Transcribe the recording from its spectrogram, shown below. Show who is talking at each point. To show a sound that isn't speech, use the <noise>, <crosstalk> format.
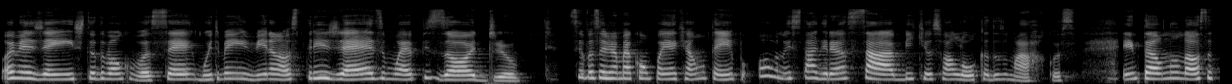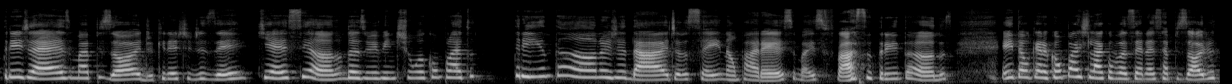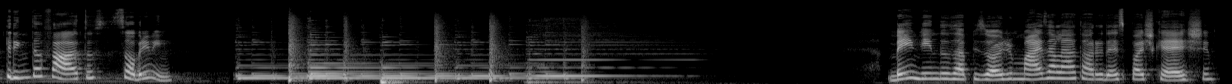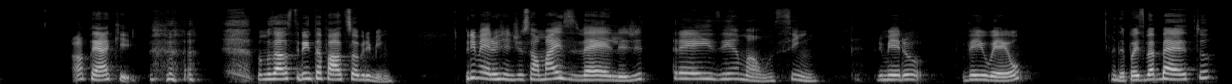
Speaker 1: Oi, minha gente, tudo bom com você? Muito bem-vindo ao nosso trigésimo episódio. Se você já me acompanha aqui há um tempo ou no Instagram, sabe que eu sou a louca dos Marcos. Então, no nosso trigésimo episódio, queria te dizer que esse ano, 2021, eu completo 30 anos de idade. Eu sei, não parece, mas faço 30 anos. Então, quero compartilhar com você nesse episódio 30 fatos sobre mim. Bem-vindos ao episódio mais aleatório desse podcast até aqui. <laughs> Vamos aos 30 fatos sobre mim. Primeiro, gente, eu sou a mais velha de três irmãos. Sim. Primeiro veio eu, depois Bebeto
